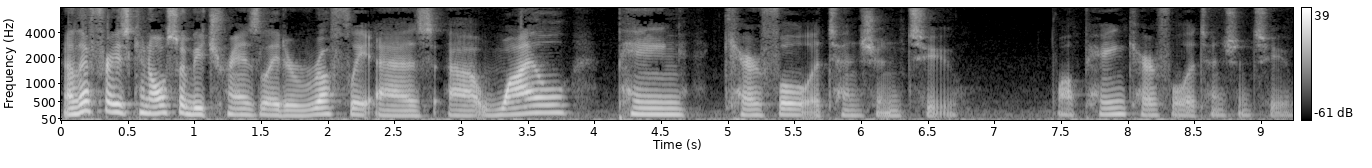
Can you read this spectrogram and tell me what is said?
Now, that phrase can also be translated roughly as uh, while paying careful attention to while paying careful attention to.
